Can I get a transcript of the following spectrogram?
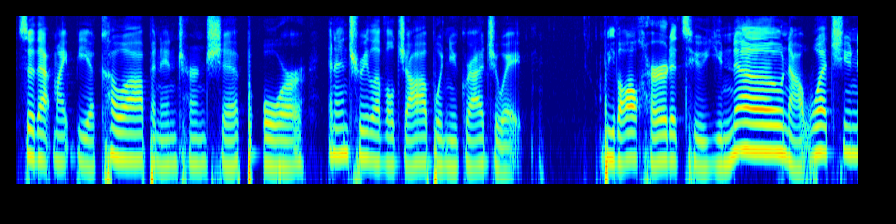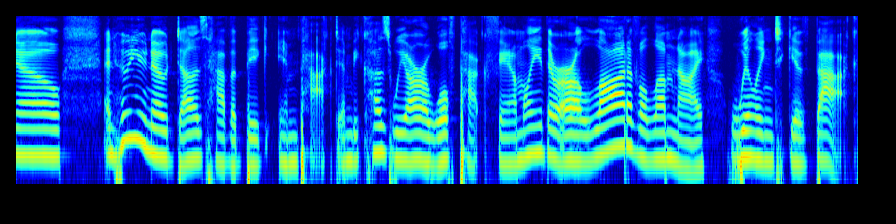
So, that might be a co op, an internship, or an entry level job when you graduate. We've all heard it's who you know, not what you know. And who you know does have a big impact. And because we are a Wolfpack family, there are a lot of alumni willing to give back.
